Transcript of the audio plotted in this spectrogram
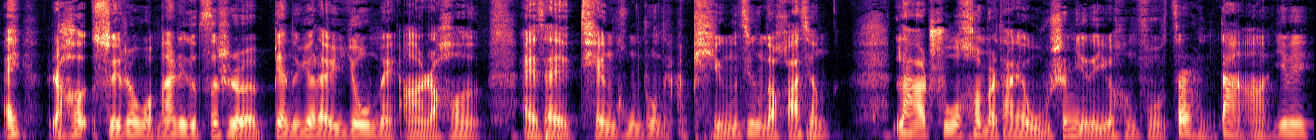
哎，然后随着我妈这个姿势变得越来越优美啊，然后哎，在天空中那样平静的滑翔，拉出后面大概五十米的一个横幅，字儿很大啊，因为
